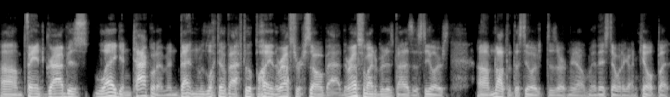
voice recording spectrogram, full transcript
um, Fant grabbed his leg and tackled him. And Benton looked up after the play. The refs were so bad. The refs might have been as bad as the Steelers. Um, not that the Steelers deserve, you know, they still would have gotten killed, but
